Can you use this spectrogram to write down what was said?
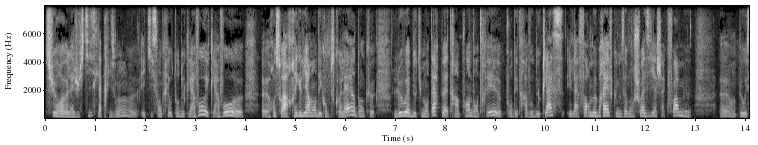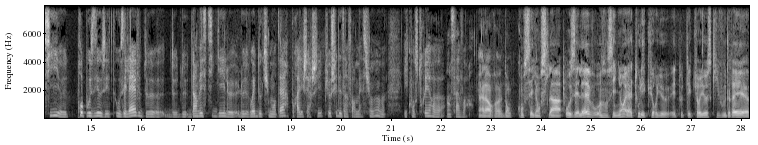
sur la justice, la prison, et qui s'ancrait autour de Clairvaux. Et Clairvaux reçoit régulièrement des groupes scolaires. Donc le web documentaire peut être un point d'entrée pour des travaux de classe. Et la forme brève que nous avons choisie à chaque fois me euh, on peut aussi euh, proposer aux, élèves d'investiguer le, web documentaire pour aller chercher, piocher des informations euh, et construire un savoir. Alors, donc, conseillons cela aux élèves, aux enseignants et à tous les curieux et toutes les curieuses qui voudraient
